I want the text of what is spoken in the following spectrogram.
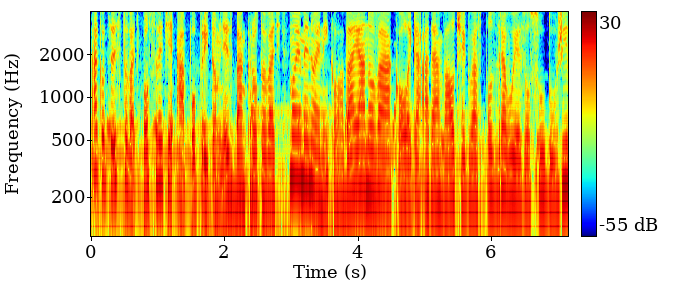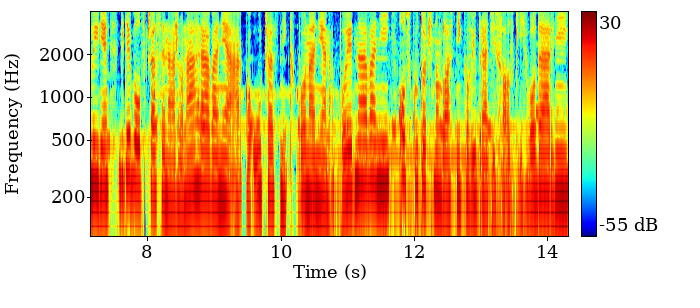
ako cestovať po svete a popri tom nezbankrotovať. Moje meno je Nikola Bajánová, kolega Adam Valček vás pozdravuje zo súdu v Žiline, kde bol v čase nášho nahrávania ako účastník konania na pojednávaní o skutočnom vlastníkovi bratislavských vodární.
